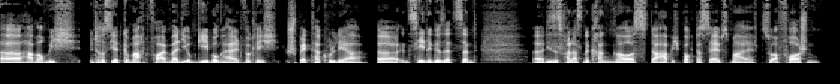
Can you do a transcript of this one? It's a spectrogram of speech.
äh, haben auch mich interessiert gemacht, vor allem weil die Umgebung halt wirklich spektakulär äh, in Szene gesetzt sind. Äh, dieses verlassene Krankenhaus, da habe ich Bock, das selbst mal zu erforschen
